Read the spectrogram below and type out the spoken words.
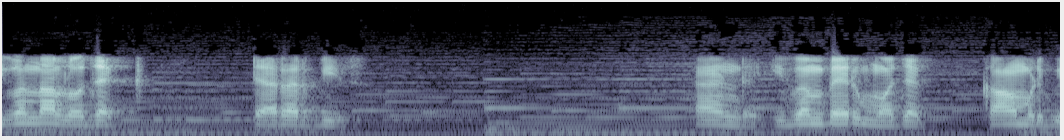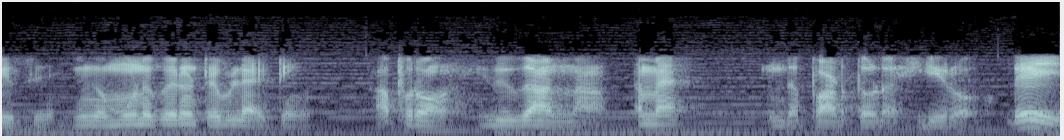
இவன் தான் லோஜக் டெரர் பீஸ் அண்ட் இவன் பேர் மொஜக் காமெடி பீஸ் இவங்க மூணு பேரும் ட்ரிபிள் ஆக்டிங் அப்புறம் இதுதான் நான். நம்ம இந்த படத்தோட ஹீரோ டேய்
